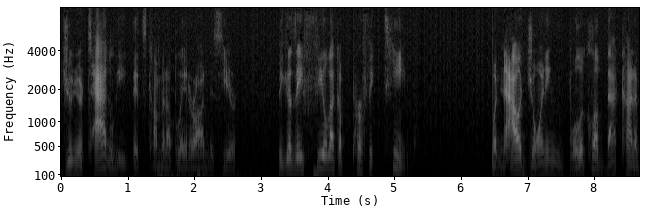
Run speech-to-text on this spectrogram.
Junior Tag League that's coming up later on this year because they feel like a perfect team. But now joining Bullet Club, that kind of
